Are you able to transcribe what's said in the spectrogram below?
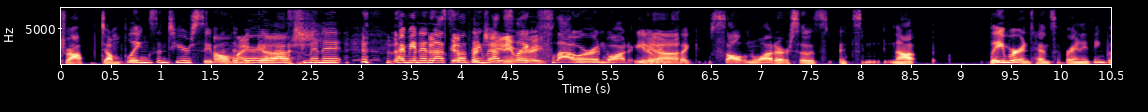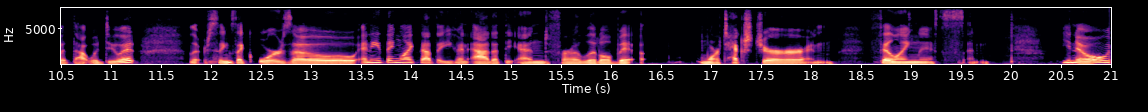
drop dumplings into your soup Oh at the very gosh. last minute. I mean, and That's that's, nothing. That's January. like flour and water. You know, Yeah. it's like salt and water. So it's it's not labor intensive or anything, but that would do it. There's things like orzo, anything like that that you can add at the end for a little bit more texture and fillingness. And, you know,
